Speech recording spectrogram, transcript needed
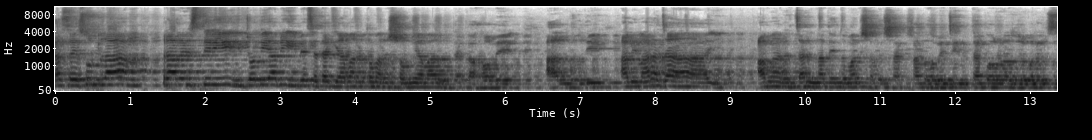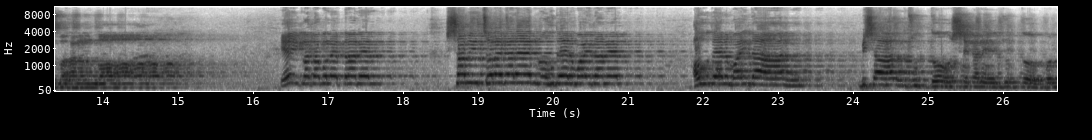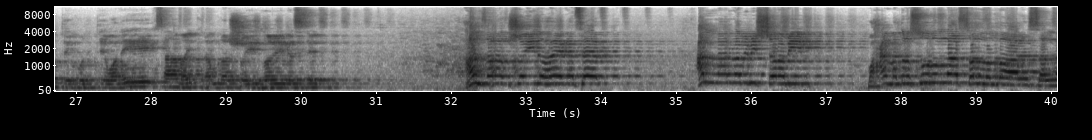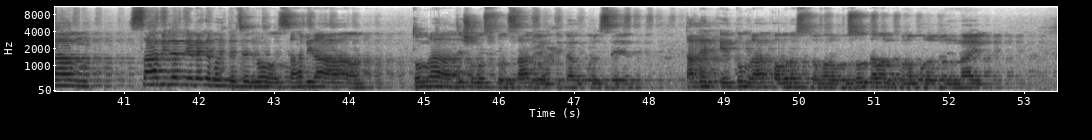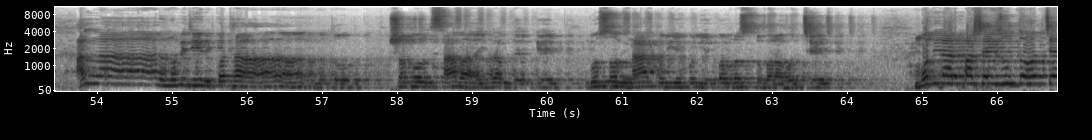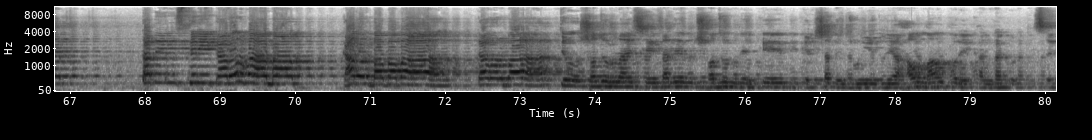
কাছে শুনলাম প্রাণের স্ত্রী, যদি আমি বেঁচে থাকি আবার তোমার সঙ্গে আমার দেখা হবে। আর যদি আমি মারা যাই, আমার জান্নাতে তোমার সাথে সাক্ষাৎ হবে, চিন্তা করো না বলেন সুবহানাল্লাহ। এই কথা বলে প্রাণের স্বামী চলে গেলেন উহুদের ময়দানে। উহুদের ময়দান, বিশাল যুদ্ধ, সেখানে যুদ্ধ করতে করতে অনেক সাহাবাই আমরা শহীদ হয়ে গেছে। শহীদ হয়ে গেছে। সাল্লাম বলতেছেন তোমরা যে সমস্ত সাহাবী ইন্তেকাল করেছে তাদেরকে তোমরা কবরস্থ করো, গোসল দেওয়ার কোনো প্রয়োজন নাই। আল্লাহর নবীজির কথা মতো সকল সাহাবা ইকরামদেরকে গোসল না করিয়ে করিয়ে কবরস্থ করা হচ্ছে। মদিনার পাশেই যুদ্ধ হচ্ছে। তাদের স্ত্রী কারোর বা মা কারোর বা বাবা কারোর বা আত্মীয় স্বজনরা এসে তাদের স্বজনদেরকে বুকের সাথে জড়িয়ে ধরে হাও মাও করে কান্না করতেছে।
